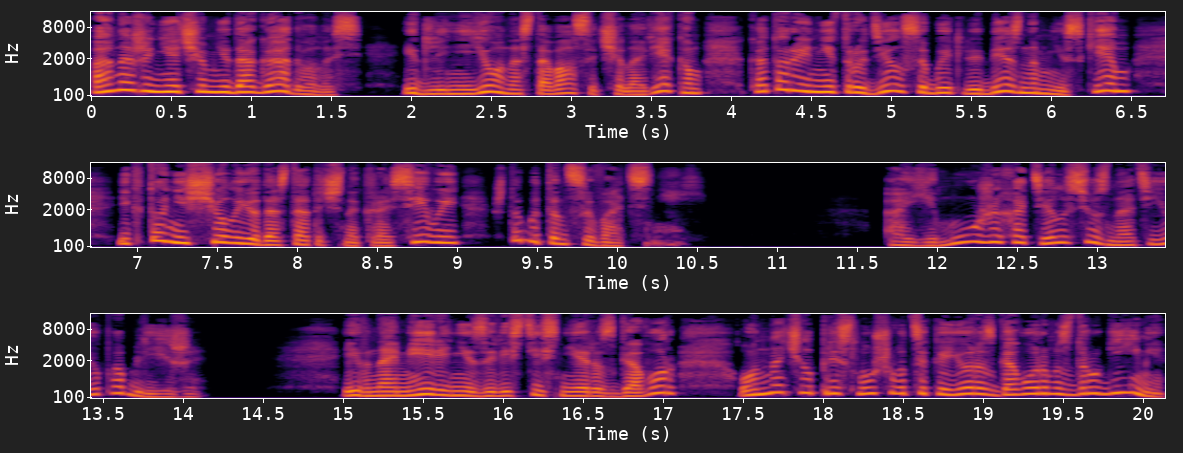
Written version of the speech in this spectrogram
Она же ни о чем не догадывалась, и для нее он оставался человеком, который не трудился быть любезным ни с кем и кто не счел ее достаточно красивой, чтобы танцевать с ней. А ему уже хотелось узнать ее поближе. И в намерении завести с ней разговор он начал прислушиваться к ее разговорам с другими,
